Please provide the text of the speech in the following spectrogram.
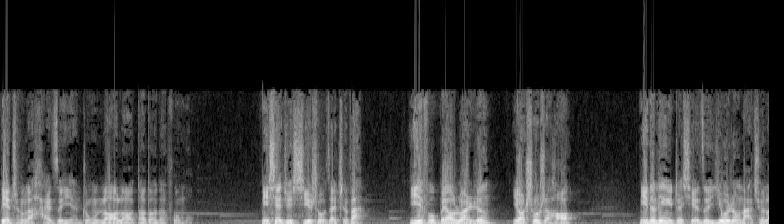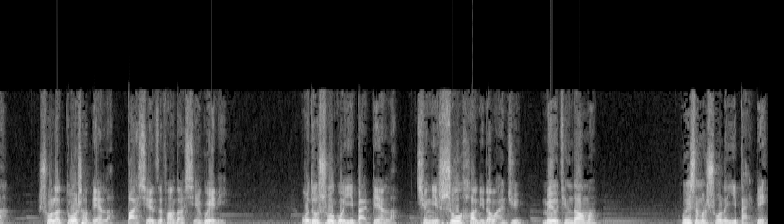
变成了孩子眼中唠唠叨叨的父母。你先去洗手再吃饭，衣服不要乱扔，要收拾好。你的另一只鞋子又扔哪去了？说了多少遍了，把鞋子放到鞋柜里。我都说过一百遍了，请你收好你的玩具，没有听到吗？为什么说了一百遍？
